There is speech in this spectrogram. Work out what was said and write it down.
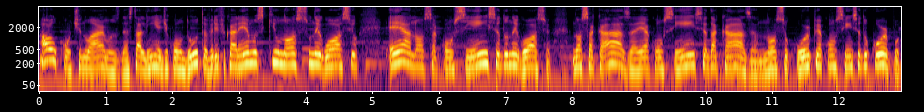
Ao continuarmos nesta linha de conduta, verificaremos que o nosso negócio é a nossa consciência do negócio, nossa casa é a consciência da casa, nosso corpo é a consciência do corpo.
